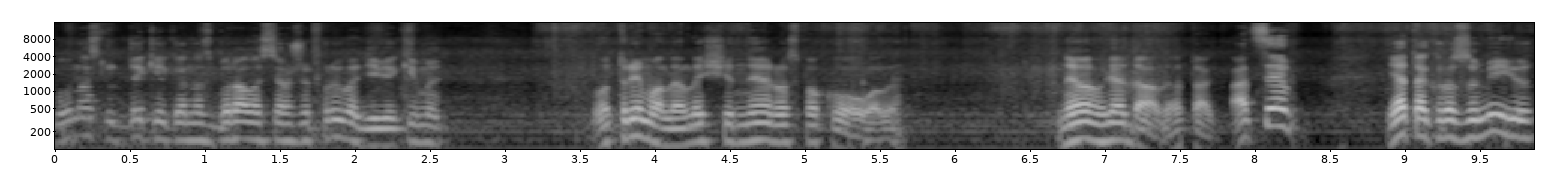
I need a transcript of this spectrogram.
бо у нас тут декілька назбиралося вже приладів, які ми отримали, але ще не розпаковували. Не оглядали. Отак. А це, я так розумію,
